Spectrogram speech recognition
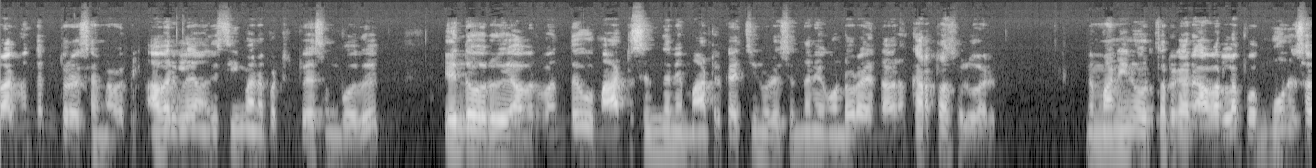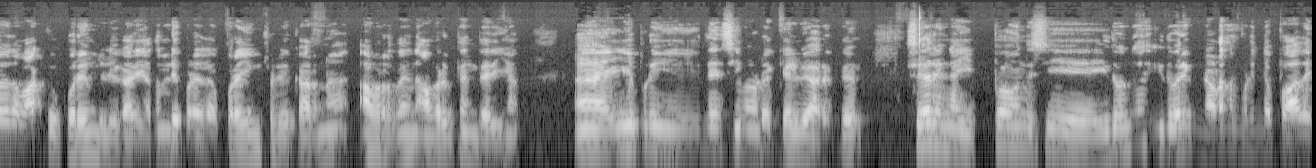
ரவீந்திரன் துரைசாமி அவர்கள். அவர்களே வந்து சீமானை பற்றி பேசும்போது எந்த ஒரு அவர் வந்து மாற்று சிந்தனை மாற்று கட்சியினுடைய சிந்தனை கொண்டவராக இருந்தாலும் கரெக்டா சொல்லுவாரு. இந்த மணின்னு ஒருத்தர் இருக்காரு. அவர்லாம் இப்போ மூணு சதவீத வாக்கு குறையும் சொல்லியிருக்காரு. எதன் அடிப்படையில் குறையும் சொல்லியிருக்காருன்னு அவர் தான் அவருக்கு தான் தெரியும். இப்படி இதே சீமானோட கேள்வியா இருக்கு. சரிங்க இப்போ வந்து சி இது வந்து இது வரைக்கும் நடந்து முடிந்த பாதை.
